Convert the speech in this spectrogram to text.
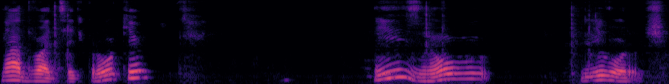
на 20 кроків. І знову ліворуч.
